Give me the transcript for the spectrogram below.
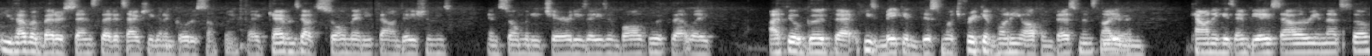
you have a better sense that it's actually going to go to something. Like Kevin's got so many foundations and so many charities that he's involved with that like I feel good that he's making this much freaking money off investments, not yeah. even counting his NBA salary and that stuff.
